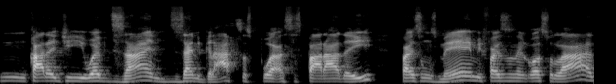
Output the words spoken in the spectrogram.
um cara de web design, design gráfico, essas, essas paradas aí, faz uns memes, faz uns negócios lá,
